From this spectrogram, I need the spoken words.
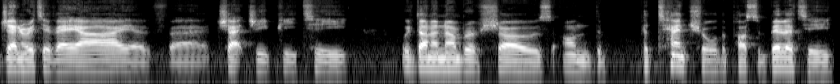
generative AI, of uh, Chat GPT. We've done a number of shows on the potential, the possibility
